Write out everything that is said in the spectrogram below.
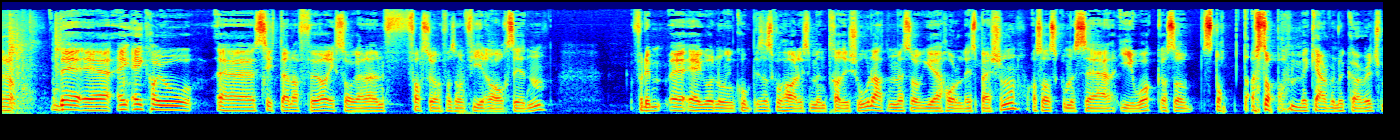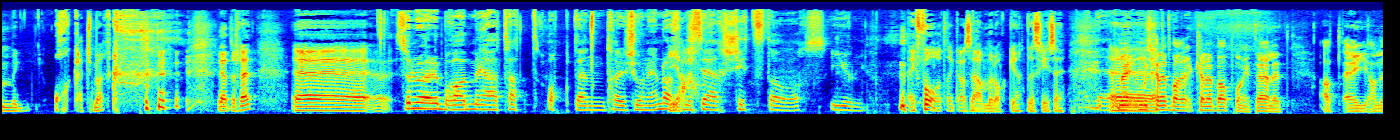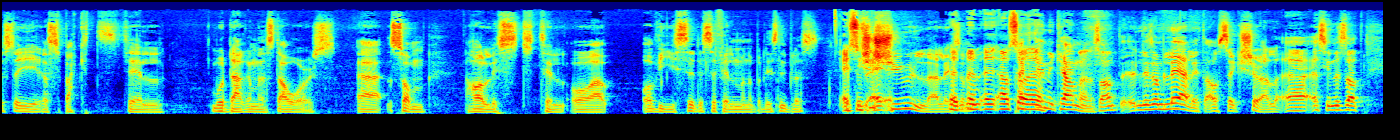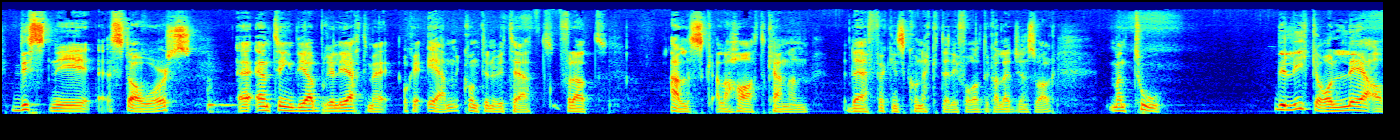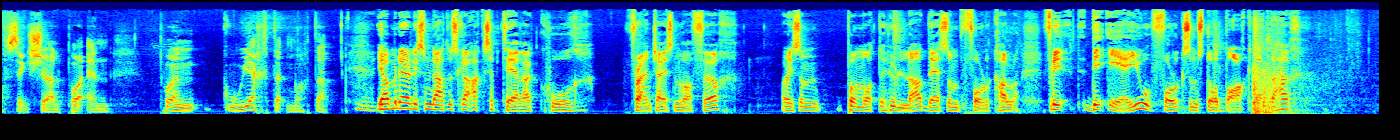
Ja. Det er Jeg, jeg har jo eh, sett denne før. Jeg så den første gang for sånn fire år siden. Fordi eh, jeg og noen kompiser skulle ha liksom en tradisjon at vi så Holiday Special, og så skulle vi se Ewok, og så stoppa stoppa vi med Caravan of Courage, men vi orka ikke mer. Rett og slett. Eh, Så nå er det bra vi har tatt opp den tradisjonen igjen, da. Så Ja. vi ser shit Star Wars i julen. Jeg foretrekker å med dere, det skal jeg si. Men, men kan, jeg bare, kan jeg bare poengtere litt at jeg har lyst til å gi respekt til moderne Star Wars, eh, som har lyst til å, å vise disse filmene på Disney Pluss. Ikke skjul det, liksom. Men- men, altså- Trekk det inn i canon. sant? Liksom Le litt av seg sjøl. Eh, jeg synes at Disney Star Wars eh, En ting de har briljert med OK, én kontinuitet, fordi at elsk eller hat canon, det er fuckings connected i forhold til hva Legends var. Men to, de liker å le av seg sjøl på en, en godhjertet måte. Ja, men det er jo liksom det at du skal akseptere hvor franchisen var før. Og liksom på en måte hulle det som folk har Fordi det er jo folk som står bak dette her.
